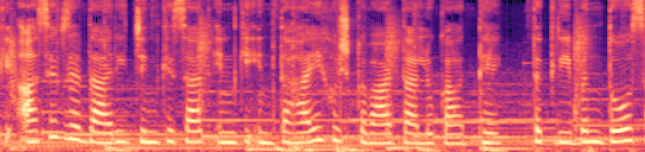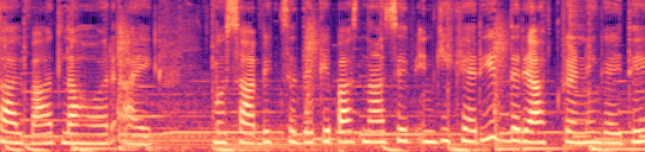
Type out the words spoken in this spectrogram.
कि आसिफ जरदारी, जिनके साथ इनकी इंतहाई खुशगवार ताल्लुक थे, तकरीबन दो साल बाद लाहौर आए। वो सबक सदर के पास ना सिर्फ़ इनकी खैरियत दरियाफ्त करने गए थे,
